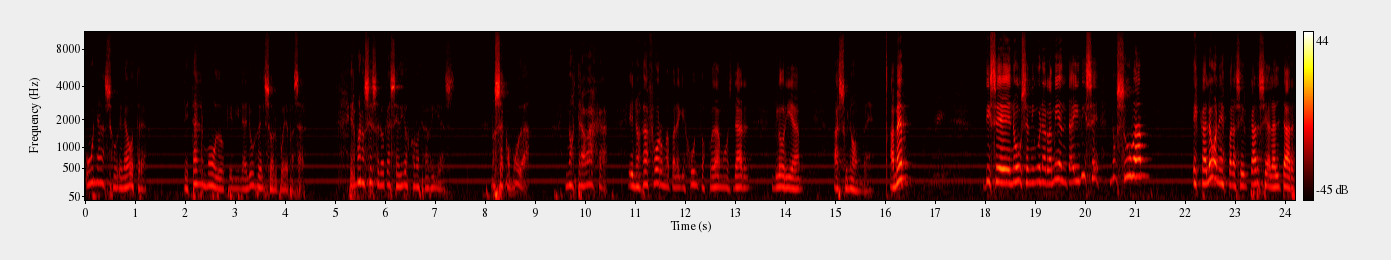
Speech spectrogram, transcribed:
una sobre la otra, de tal modo que ni la luz del sol puede pasar. Hermanos, eso es lo que hace Dios con nuestras vidas. Nos acomoda nos trabaja, y nos da forma para que juntos podamos dar gloria a su nombre. Amén. Dice, no usen ninguna herramienta y dice, no suban escalones para acercarse al altar,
